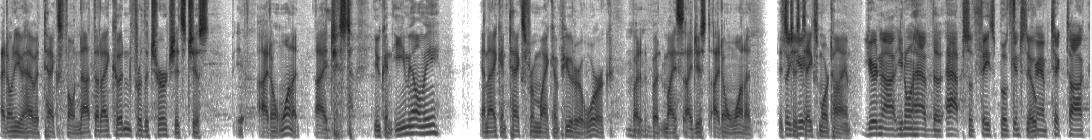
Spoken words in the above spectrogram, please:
I don't even have a text phone. Not that I couldn't for the church. It's just, I don't want it. I just, you can email me and I can text from my computer at work, but, mm-hmm. but my, I just, I don't want it. It So just takes more time. You're not. You don't have the apps of Facebook, Instagram, TikTok.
